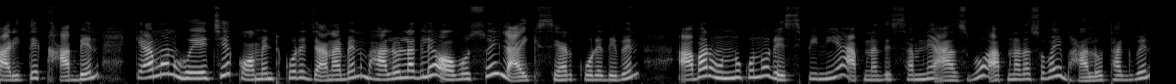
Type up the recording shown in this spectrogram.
বাড়িতে খাবেন। কেমন হয়েছে কমেন্ট করে জানাবেন। ভালো লাগলে অবশ্যই লাইক শেয়ার করে দেবেন। আবার অন্য কোনো রেসিপি নিয়ে আপনাদের সামনে আসব। আপনারা সবাই ভালো থাকবেন।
